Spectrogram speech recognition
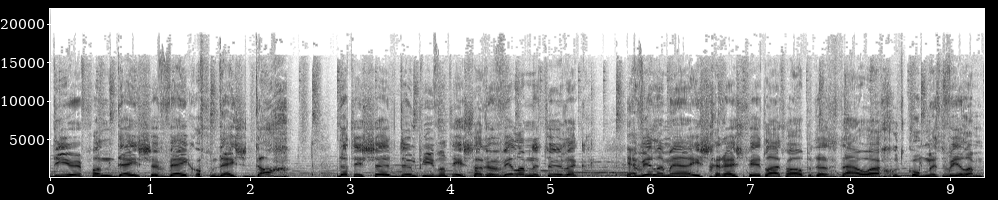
dier van deze week of van deze dag. Dat is Dumpy, want eerst hadden we Willem natuurlijk. En Willem is gereserveerd. Laten we hopen dat het nou goed komt met Willem.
